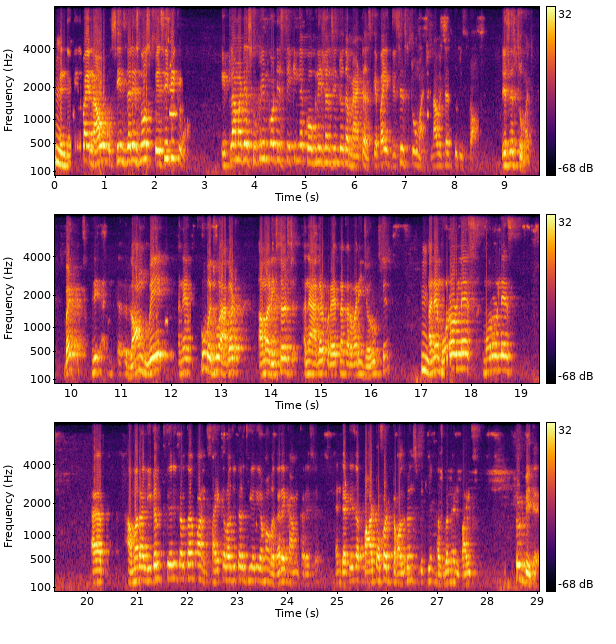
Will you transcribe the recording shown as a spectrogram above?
And that is by now since there is no specific law એટલા માટે Supreme Court is taking a cognitions in to the matters કે ભાઈ this is too much now it has to be stop this is too much but long way અને ખૂબ હજુ આગળ આમાં રિસર્ચ અને આગળ પ્રયત્ન કરવાની જરૂર છે. અને મોરોરલેસ મોરોરલેસ અમારા લીગલ થિયરી કરતા પણ સાયકોલોજીકલ થિયરી આમાં વધારે કામ કરે છે. And that is a part of a tolerance between husband and wife should be there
